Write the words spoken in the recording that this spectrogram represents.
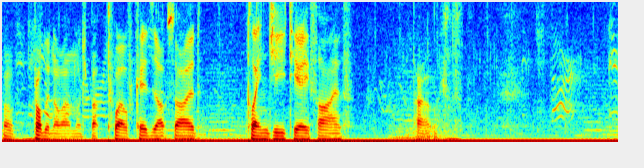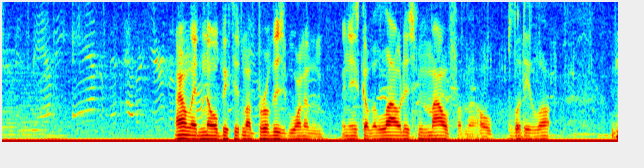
well, probably not that much, about 12 kids outside playing GTA 5 apparently. I only know because my brother's one of them, and he's got the loudest mouth on the whole bloody lot.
